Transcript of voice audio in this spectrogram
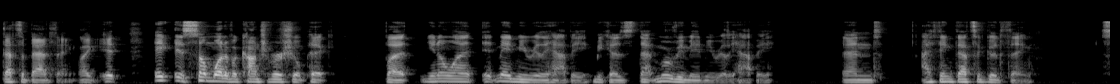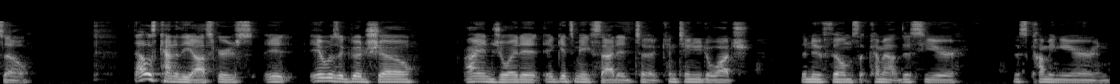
that's a bad thing like it it is somewhat of a controversial pick but you know what? It made me really happy because that movie made me really happy. And I think that's a good thing. So that was kind of the Oscars. It it was a good show. I enjoyed it. It gets me excited to continue to watch the new films that come out this year, this coming year, and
